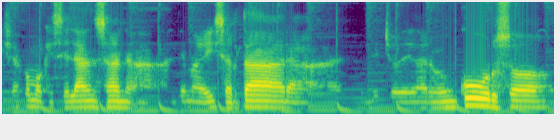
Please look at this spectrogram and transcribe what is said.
ya como que se lanzan al tema de disertar, al hecho de dar un curso,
